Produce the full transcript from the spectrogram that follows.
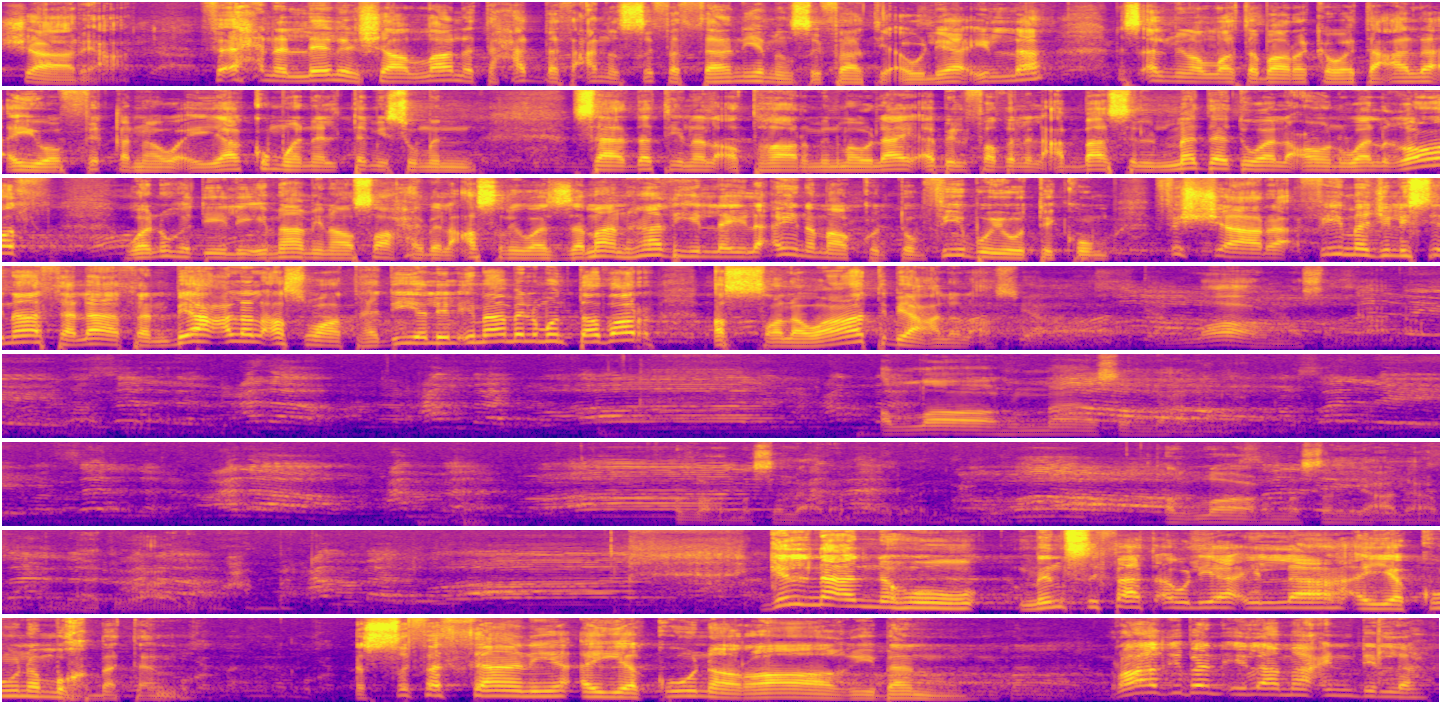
شارعة. فإحنا الليلة إن شاء الله نتحدث عن الصفة الثانية من صفات أولياء الله. نسأل من الله تبارك وتعالى أن يوفقنا وإياكم ونلتمس من سادتنا الأطهار من مولاي أبي الفضل العباس المدد والعون والغوث ونهدي لإمامنا صاحب العصر والزمان. هذه الليلة أينما كنتم؟ في بيوتكم في الشارع في مجلسنا ثلاثا بأعلى الأصوات. هدية للإمام المنتظر الصلوات بأعلى الأصوات. اللهم صل اللهم صل على محمد. اللهم صل على محمد وآل محمد. اللهم صل على محمد وآل محمد. قلنا أنه من صفات أولياء الله أن يكون مخبتا. الصفة الثانية أن يكون راغبا. راغبا إلى ما عند الله.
